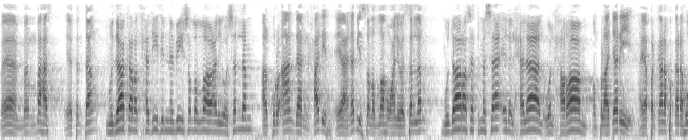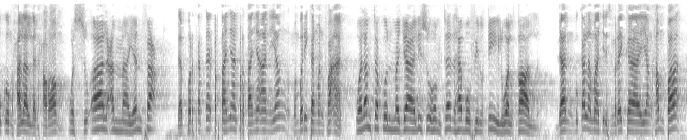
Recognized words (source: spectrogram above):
eh, membahas ya, tentang mudhakarat hadis Nabi sallallahu alaihi wasallam. Al-Qur'an dan hadis ya Nabi sallallahu alaihi wasallam. Mudarasat masail al-halal wal haram. Mempelajari ya perkara-perkara hukum halal dan haram. Was-su'al amma yanfa' dan pertanyaan-pertanyaan yang memberikan manfaat. Walam takun majalisuhum tadhhabu fil qil wal qal. Dan bukanlah majlis mereka yang hampa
